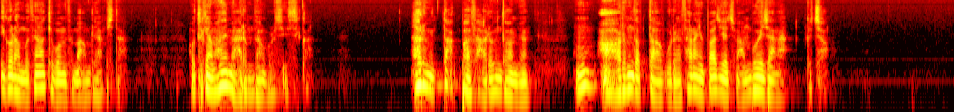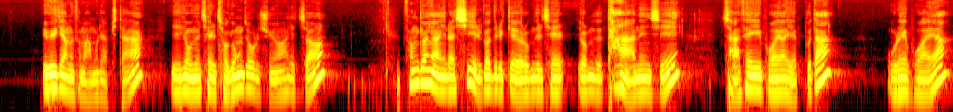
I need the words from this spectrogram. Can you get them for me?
이걸 한번 생각해 보면서 마무리합시다. 어떻게 하면 하나님의 아름다움을 볼 수 있을까? 하나님이 딱 봐서 아름다우면 응? 아 아름답다 우리가 사랑에 빠지겠지만 안 보이잖아. 그렇죠? 이 얘기하면서 마무리합시다. 이 얘기 오늘 제일 적용적으로 중요하겠죠? 성경이 아니라 시 읽어드릴게요. 여러분들이 제일 여러분들 다 아는 시 자세히 보아야 예쁘다. 오래 보아야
